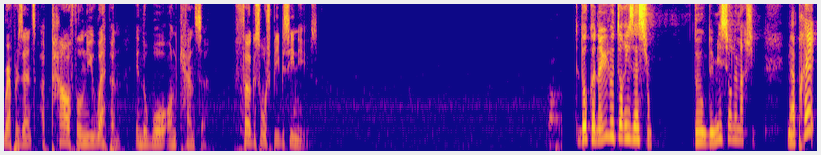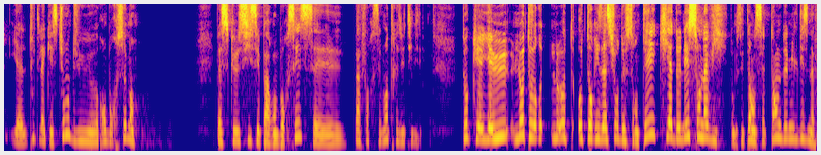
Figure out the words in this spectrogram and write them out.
represents a powerful new weapon in the war on cancer. Fergus Walsh, BBC News. Donc on a eu l'autorisation donc de mise sur le marché. Mais après, il y a toute la question du remboursement. Parce que si c'est pas remboursé, c'est pas forcément très utilisé. Donc il y a eu l'autorisation de santé qui a donné son avis. Donc c'était en septembre 2019.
